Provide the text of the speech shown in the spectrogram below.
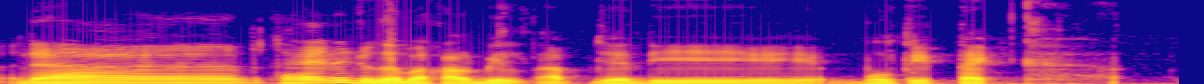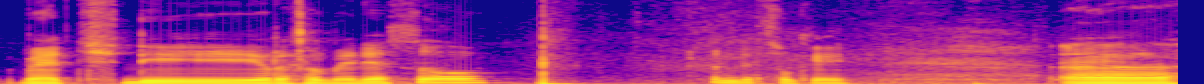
Dan kayaknya juga bakal build up jadi multi tag match di WrestleMania. So and that's okay. Uh,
